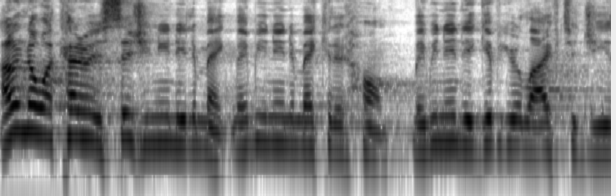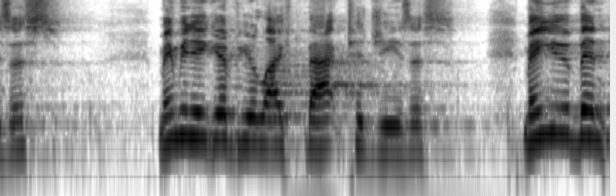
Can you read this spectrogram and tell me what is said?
I don't know what kind of decision you need to make. Maybe you need to make it at home. Maybe you need to give your life to Jesus. Maybe you need to give your life back to Jesus. Maybe you've been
